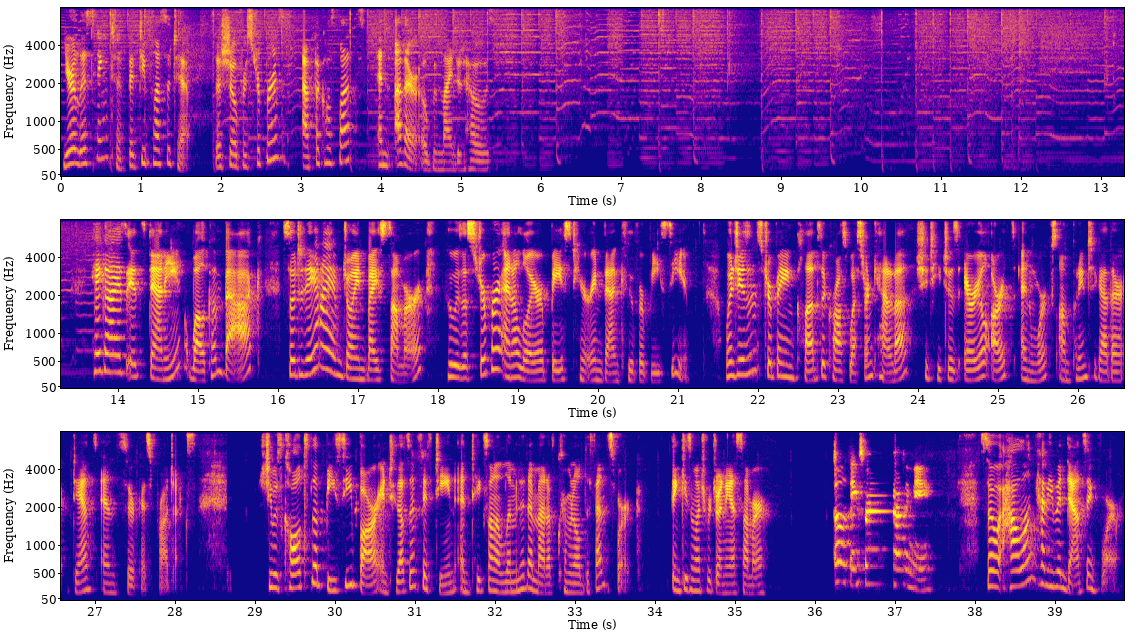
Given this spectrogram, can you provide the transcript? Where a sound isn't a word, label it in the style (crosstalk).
You're listening to 50 Plus a Tip, the show for strippers, ethical sluts, and other open minded hoes. Hey guys, it's Danny. Welcome back. So today I am joined by Summer, who is a stripper and a lawyer based here in Vancouver, BC. When she isn't stripping in clubs across Western Canada, she teaches aerial arts and works on putting together dance and circus projects. She was called to the BC Bar in 2015 and takes on a limited amount of criminal defense work. Thank you so much for joining us, Summer. Oh, thanks for having me. So, how long have you been dancing for?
